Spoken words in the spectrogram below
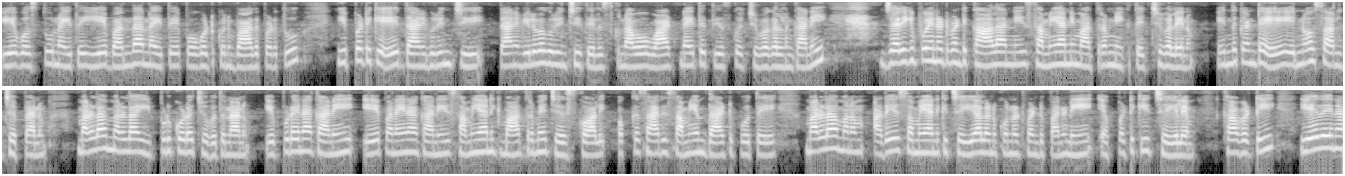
ఏ వస్తువునైతే ఏ బంధాన్ని అయితే పోగొట్టుకుని బాధపడుతూ ఇప్పటికే దాని గురించి దాని విలువ గురించి తెలుసుకున్నావో వాటినైతే తీసుకొచ్చి ఇవ్వగలను కానీ జరిగిపోయినటువంటి కాలాన్ని సమయాన్ని మాత్రం నీకు తెచ్చివ్వలేను. ఎందుకంటే ఎన్నోసార్లు చెప్పాను మరలా మరలా ఇప్పుడు కూడా చెబుతున్నాను. ఎప్పుడైనా కానీ ఏ పనైనా కానీ సమయానికి మాత్రమే చేసుకోవాలి. ఒక్కసారి సమయం దాటిపోతే మరలా మనం అదే సమయానికి చేయాలనుకున్నటువంటి పనిని ఎప్పటికీ చేయలేం. కాబట్టి ఏదైనా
